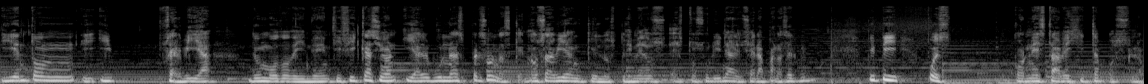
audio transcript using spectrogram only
Y entonces y servía de un modo de identificación y algunas personas que no sabían que los primeros estos urinarios era para hacer pipí, pues con esta abejita pues lo,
